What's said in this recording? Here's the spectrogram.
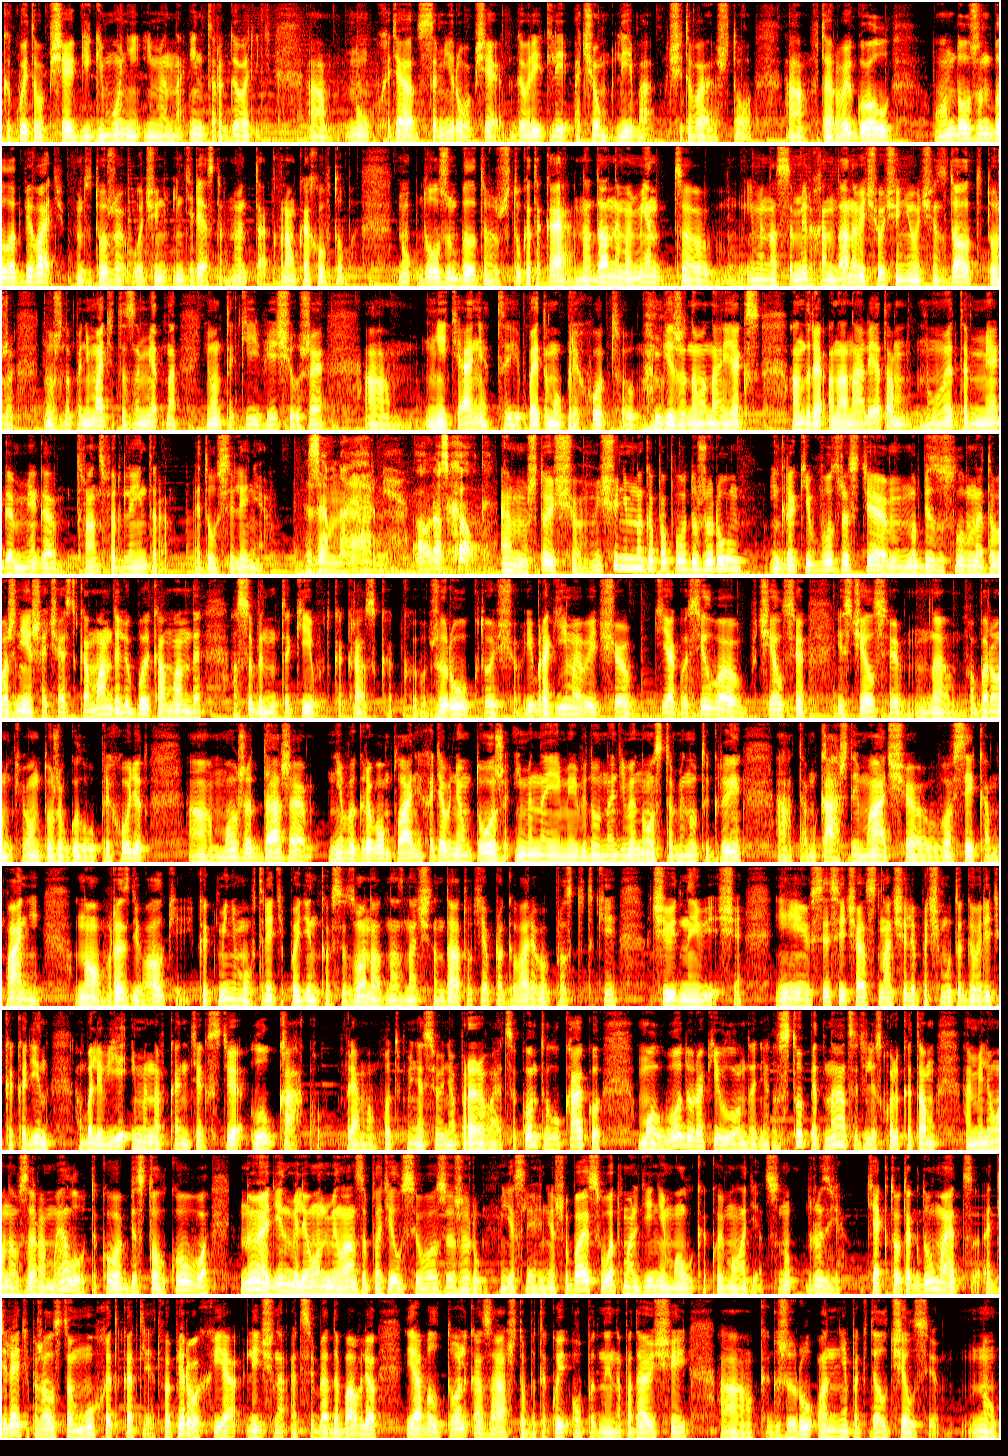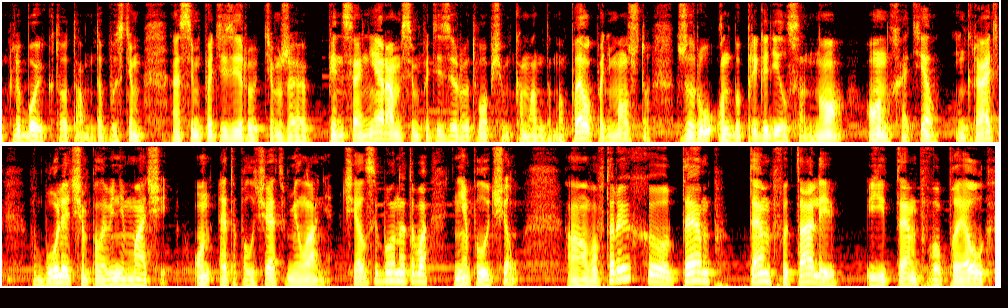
какой-то вообще гегемонии именно Интер говорить. А, ну, хотя Самиру вообще говорить ли о чем-либо, учитывая, что а, второй гол он должен был отбивать. Это тоже очень интересно. Ну, это так, в рамках офтопа. Ну, должен был, это штука такая. На данный момент э, именно Самир Ханданович очень и очень сдал. Это тоже нужно понимать, это заметно. И он такие вещи уже а, не тянет. И поэтому приход обиженного на Аякс Андре Анана летом, ну, это мега-мега трансфер для Интера. Это усиление. За мной армия. А у нас Халк. Эм, что еще? Еще немного по поводу Жиру. Игроки в возрасте, ну, безусловно, это важнейшая часть команды, любой команды, особенно такие вот как раз, как Жиру, кто еще? Ибрагимович, Тиаго Силва в Челси, из Челси, да, в оборонке, он тоже в голову приходит. А, может даже не в игровом плане, хотя в нем тоже, именно я имею в виду на 90 минут игры, а, там каждый матч э, во всей компании, но в раздевалке, как минимум в третий поединков сезона, однозначно да, тут я проговариваю просто такие очевидные вещи. И все сейчас начали почему-то говорить как один об Оливье именно в контексте Лукаку. Прямо вот меня сегодня прорывается Конте, Лукаку, мол, вот дураки в Лондоне. 115 или сколько там миллионов за Ромелу, такого бестолкового. Ну и 1 миллион Милан заплатил всего за Жиру. Если я не ошибаюсь, вот Мальдини, мол, какой молодец. Ну, друзья, те, кто так думает, отделяйте, пожалуйста, мух от котлет. Во-первых, я лично от себя добавлю, я был только за, чтобы такой опытный нападающий, а, как Жиру, он не покидал Челси. Ну, любой, кто там, допустим, симпатизирует тем же пенсионерам, симпатизирует, в общем, командам АПЛ, понимал, что Жиру он бы пригодился. Но он хотел играть в более чем половине матчей. Он это получает в Милане. В Челси бы он этого не получил. А, во-вторых, темп, темп в Италии и темп в АПЛ.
